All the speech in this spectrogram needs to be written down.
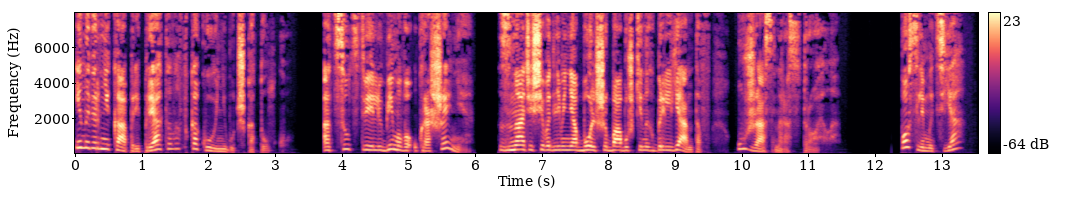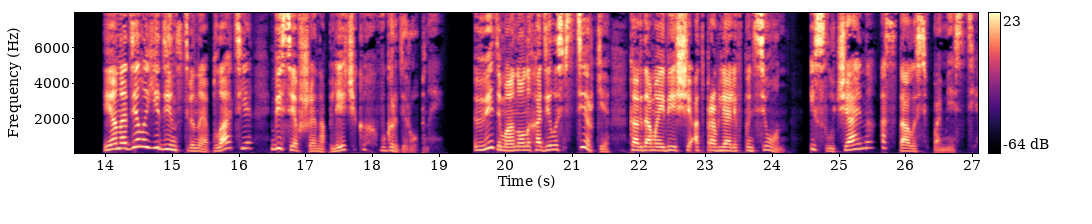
и наверняка припрятала в какую-нибудь шкатулку. Отсутствие любимого украшения значащего для меня больше бабушкиных бриллиантов, ужасно расстроила. После мытья я надела единственное платье, висевшее на плечиках в гардеробной. Видимо, оно находилось в стирке, когда мои вещи отправляли в пансион, и случайно осталось в поместье.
